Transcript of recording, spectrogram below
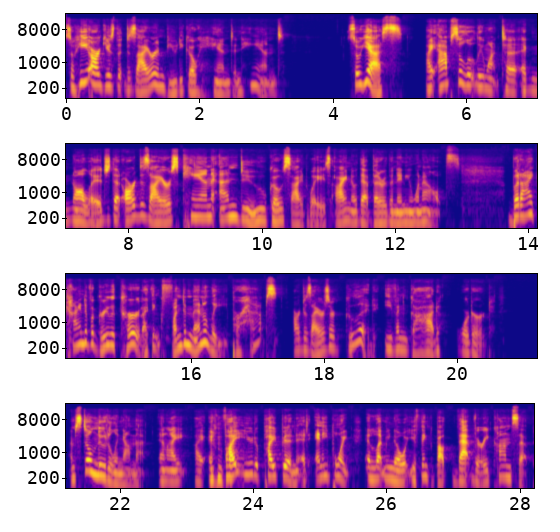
So he argues that desire and beauty go hand in hand. So, yes, I absolutely want to acknowledge that our desires can and do go sideways. I know that better than anyone else. But I kind of agree with Kurt. I think fundamentally, perhaps our desires are good, even God ordered. I'm still noodling on that. And I, I invite you to pipe in at any point and let me know what you think about that very concept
